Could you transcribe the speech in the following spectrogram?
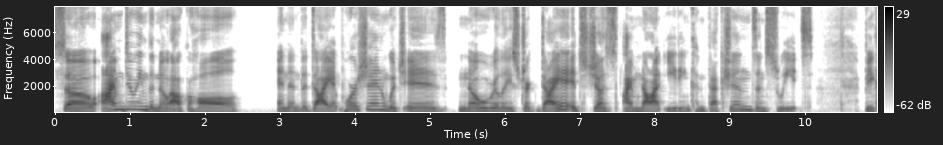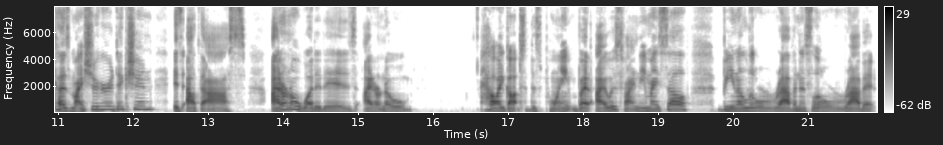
So I'm doing the no alcohol and then the diet portion, which is no really strict diet. It's just I'm not eating confections and sweets because my sugar addiction is out the ass. I don't know what it is. I don't know how I got to this point, but I was finding myself being a little ravenous little rabbit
